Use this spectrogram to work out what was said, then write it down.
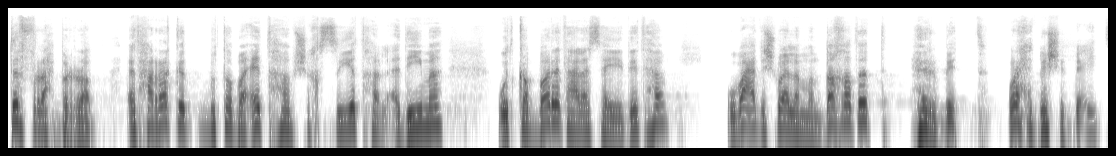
تفرح بالرب. اتحركت بطبيعتها بشخصيتها القديمة واتكبرت على سيدتها وبعد شوية لما انضغطت هربت وراحت مشيت بعيد.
